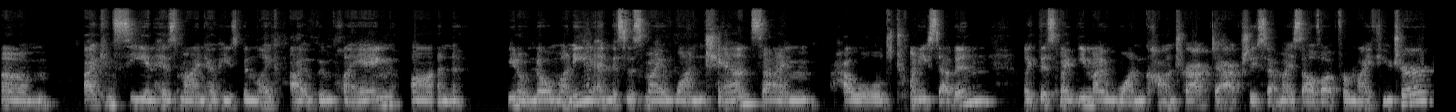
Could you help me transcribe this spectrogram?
um, I can see in his mind how he's been like, I've been playing on you know no money and this is my one chance. I'm how old? 27 like this might be my one contract to actually set myself up for my future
